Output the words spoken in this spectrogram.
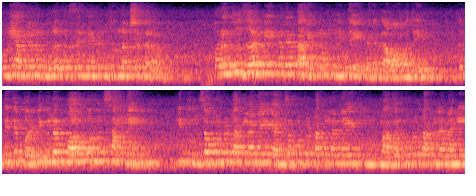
कोणी आपल्याला बोलत असेल याकडे दुर्लक्ष करावं. परंतु जर मी एखादा कार्यक्रम घेते एखाद्या गावामध्ये तर तिथे पर्टिक्युलर कॉल करून सांगणे की तुमचा फोटो टाकला नाही यांचा फोटो टाकला नाही माझा फोटो टाकला नाही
